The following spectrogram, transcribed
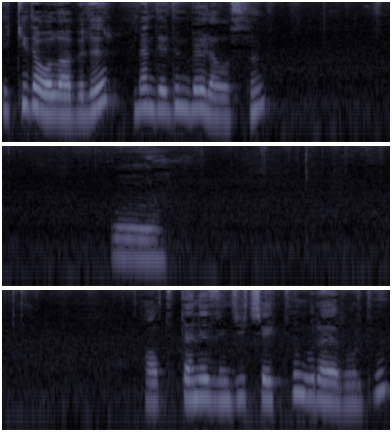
İki de olabilir. Ben dedim böyle olsun. 6 tane zincir çektim buraya vurdum.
